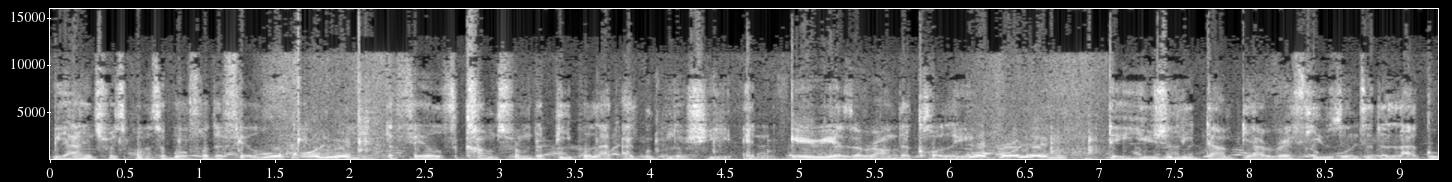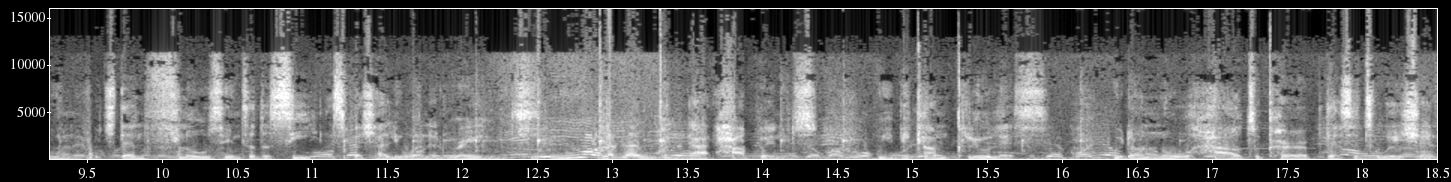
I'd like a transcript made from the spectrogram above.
we aren't responsible for the filth. The filth comes from the people at Agbogbloshie and areas around the Korle. They usually dump their refuse into the lagoon, which then flows into the sea, especially when it rains. When that happens, we become clueless. We don't know how to curb the situation.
